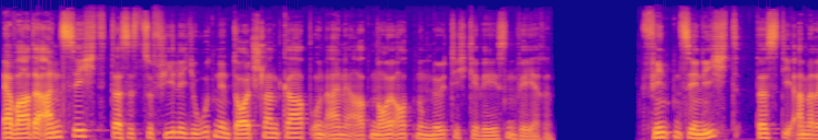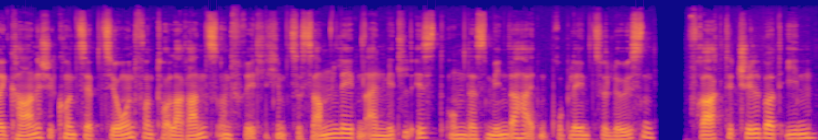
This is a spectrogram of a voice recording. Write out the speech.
Er war der Ansicht, dass es zu viele Juden in Deutschland gab und eine Art Neuordnung nötig gewesen wäre. Finden Sie nicht, dass die amerikanische Konzeption von Toleranz und friedlichem Zusammenleben ein Mittel ist, um das Minderheitenproblem zu lösen? fragte Gilbert ihn.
